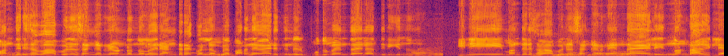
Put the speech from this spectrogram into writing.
മന്ത്രിസഭാ പുനഃസംഘടന ഉണ്ടെന്നുള്ളത് രണ്ടര കൊല്ലം മുമ്പേ പറഞ്ഞ കാര്യത്തിന്റെ ഒരു പുതുമ എന്താ അതിനകത്തിരിക്കുന്നത്? ഇനി മന്ത്രിസഭാ പുനഃസംഘടന എന്തായാലും ഇന്നുണ്ടാകില്ല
